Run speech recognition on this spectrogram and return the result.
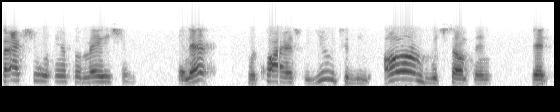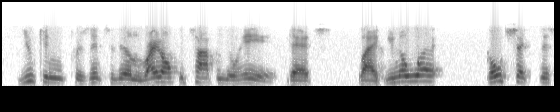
factual information, and that requires for you to be armed with something that you can present to them right off the top of your head. That's like, you know what? Go check this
